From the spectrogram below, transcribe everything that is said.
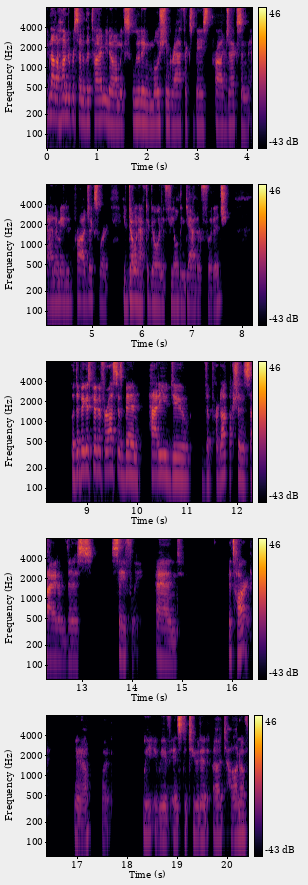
not 100% of the time you know i'm excluding motion graphics based projects and animated projects where you don't have to go in the field and gather footage but the biggest pivot for us has been how do you do the production side of this safely and it's hard you know but we, we've instituted a ton of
